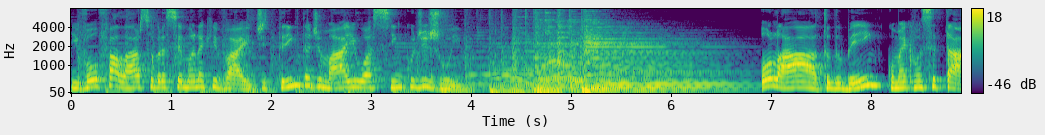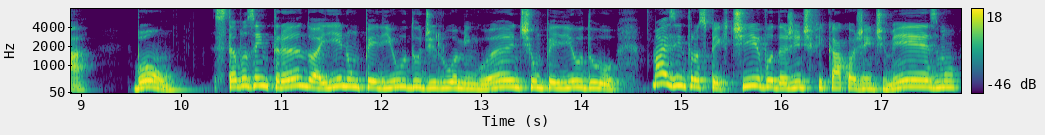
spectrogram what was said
e vou falar sobre a semana que vai, de 30 de maio a 5 de junho. Olá, tudo bem? Como é que você tá? Bom, Estamos entrando aí num período de lua minguante, um período mais introspectivo da gente ficar com a gente mesmo.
